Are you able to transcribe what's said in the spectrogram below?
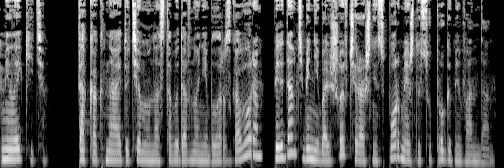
Милая Кити, так как на эту тему у нас с тобой давно не было разговора, передам тебе небольшой вчерашний спор между супругами Ван Дан.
